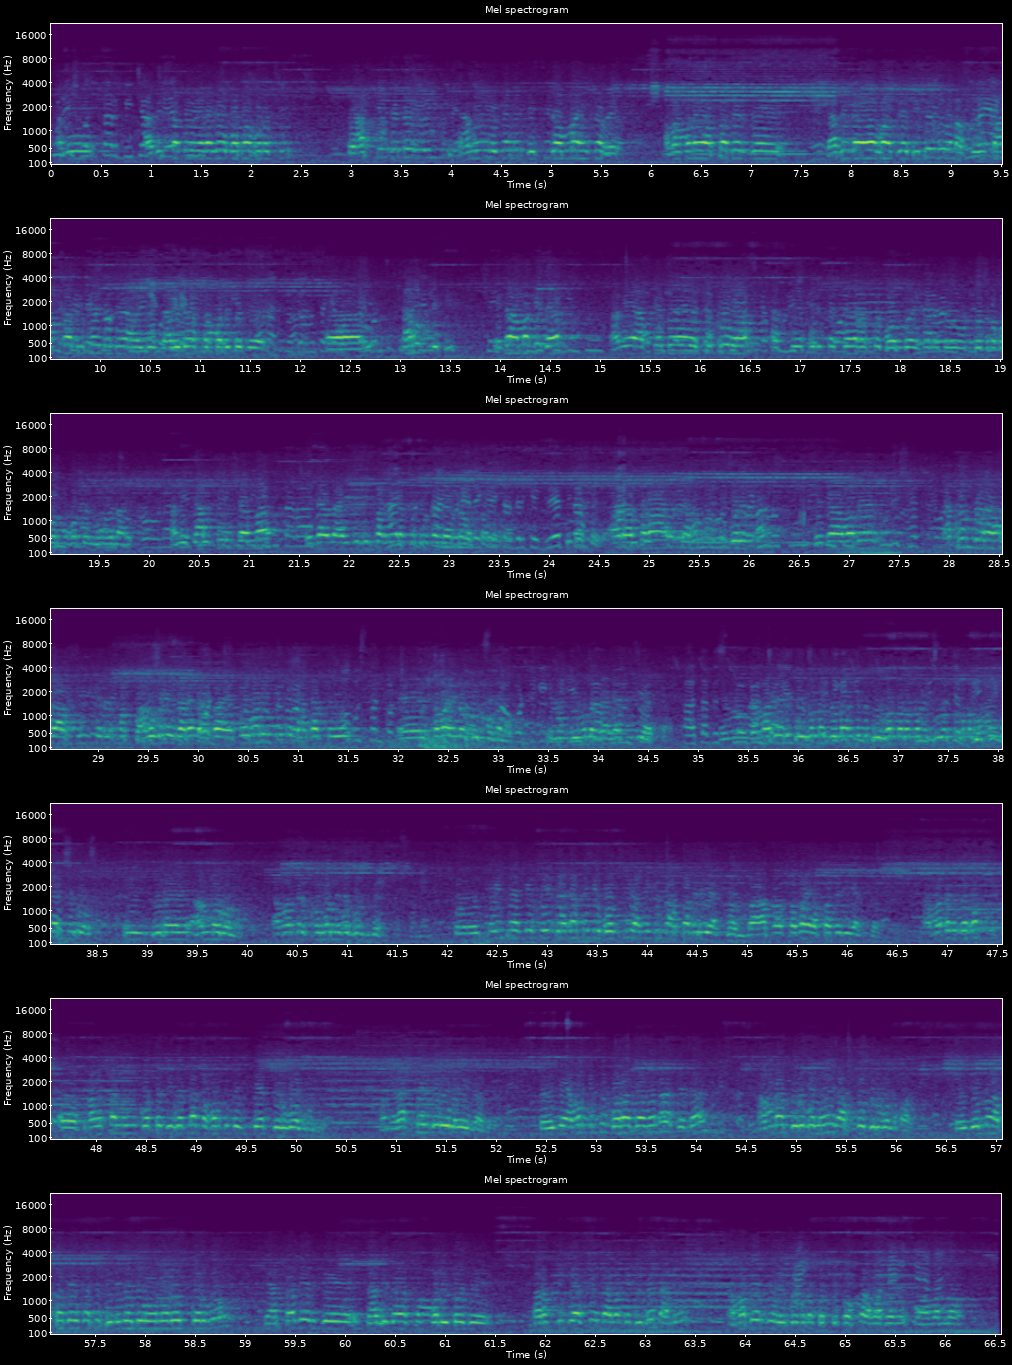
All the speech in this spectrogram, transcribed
পুলিশ হত্যার বিচার তো আজকে যেটা এই আমি এখানে ডিসি রমনা হিসাবে আমার মনে হয় আপনাদের যে দাবি দেওয়া যে বিষয় যে দাবি এটা আমাকে দেন। আমি আজকে তো শুক্রবার, আজকে হচ্ছে বন্ধ, এখানে আমি কালকে ইনশাল্লাহ এটা দেওয়ার গ্রেপ্তার আর আপনারা এমন কিছু না, যেটা আমাদের এখন ধরে আমরা আসছি সেটা সব ভালো করে জানেন আমরা একেবারেই কিন্তু ঢাকাতে সবাই নতুন এবং বিভিন্ন জায়গা থেকে আসা আমাদের বিভিন্ন কিন্তু বিভিন্ন রকম ভূমিকা ছিল এই আন্দোলন। আমাদের খবর নিতে তো সেই থেকে সেই জায়গা থেকে বলছি আমি কিন্তু আপনাদেরই একজন বা আপনারা সবাই আপনাদেরই একজন। আমাদের যখন ফাংশনিং করতে দিবেন না তখন কিন্তু স্টেট দুর্বল হবে। মানে রাষ্ট্রই দুর্বল হয়ে যাবে। তো যে এমন কিছু করা যাবে না যেটা আমরা দুর্বল হয়ে রাষ্ট্র দুর্বল হয়। এই জন্য আপনাদের কাছে বিনীত অনুরোধ করব যে আপনাদের যে দাবি দেওয়া সম্বলিত যে খারাপ দিকে আছে এটা আমাকে দিবেন। আমি আমাদের যে ঊর্ধ্বতন কর্তৃপক্ষ আমাদের সামান্য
